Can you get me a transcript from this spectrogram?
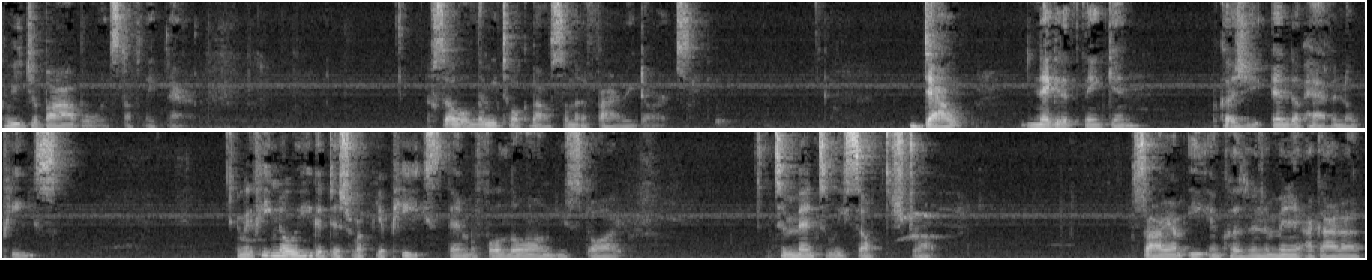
Read your Bible and stuff like that. So let me talk about some of the fiery darts. Doubt, negative thinking, because you end up having no peace. I mean, if he know he could disrupt your peace, then before long you start to mentally self-destruct. Sorry, I'm eating because in a minute I gotta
